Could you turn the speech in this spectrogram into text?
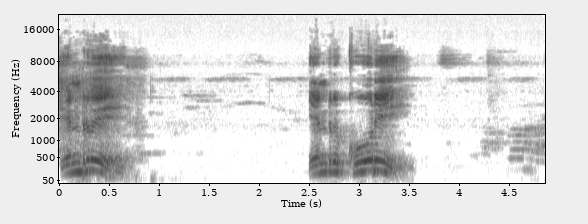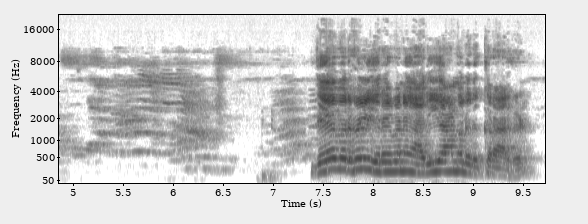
என்று என்று கூறி தேவர்கள் இறைவனை அறியாமல் இருக்கிறார்கள்.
